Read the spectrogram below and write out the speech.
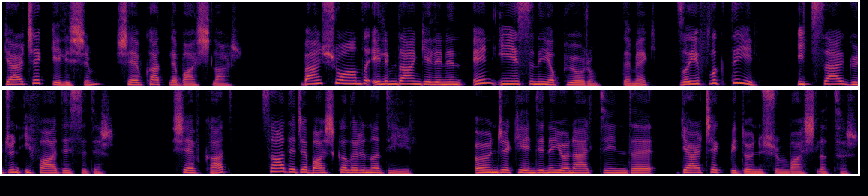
Gerçek gelişim şefkatle başlar. Ben şu anda elimden gelenin en iyisini yapıyorum demek zayıflık değil, içsel gücün ifadesidir. Şefkat sadece başkalarına değil, önce kendine yönelttiğinde gerçek bir dönüşüm başlatır.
